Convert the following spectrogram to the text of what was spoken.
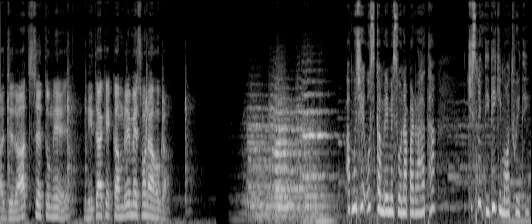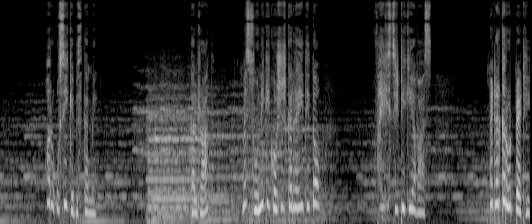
आज रात से तुम्हें नीता के कमरे में सोना होगा। अब मुझे उस कमरे में सोना पड़ रहा था जिसमें दीदी की मौत हुई थी और उसी के बिस्तर में। कल रात मैं सोने की कोशिश कर रही थी तो वही सीटी की आवाज़। मैं डरकर उठ बैठी।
